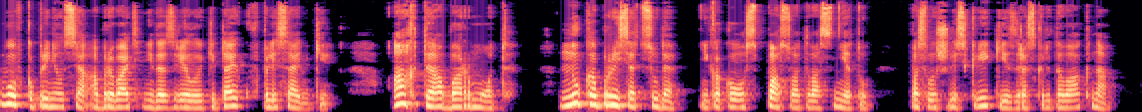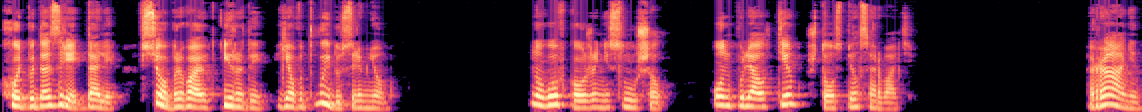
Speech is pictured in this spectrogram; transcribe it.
Вовка принялся обрывать недозрелую китайку в палисаднике. «Ах ты, обормот! Ну-ка, брысь отсюда! Никакого спасу от вас нету!» Послышались крики из раскрытого окна. «Хоть бы дозреть дали! Все обрывают ироды! Я вот выйду с ремнем!» Но Вовка уже не слушал. Он пулял тем, что успел сорвать. «Ранен!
